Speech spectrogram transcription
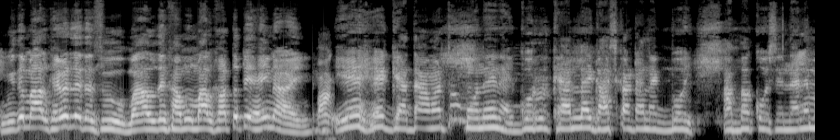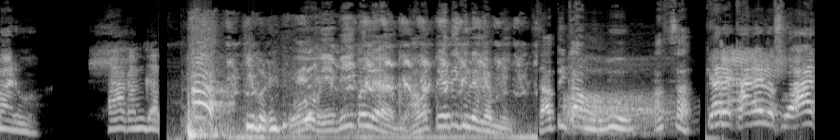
তুমি তো মাল খেয়ে যাইতেছু মাল দে খামু মাল খাওয়ার তো টেহাই নাই। এ হে গেদা আমার তো মনে নাই গরুর খ্যার নাই ঘাস কাটা নাই বই। আব্বা কইছে নালে মারবো। থাক আমি গেলাম। ও এবি কইলাম আমার টেডি কিনে এমনি তা তুই কাম করবু। আচ্ছা। কে রে খারে রসু আয়।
